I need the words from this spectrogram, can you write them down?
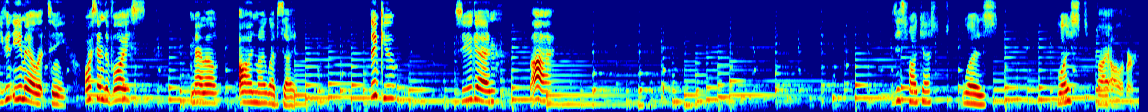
You can email it to me or send a voice memo on my website. Thank you. See you again. Bye. This podcast was voiced by Oliver.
